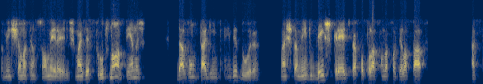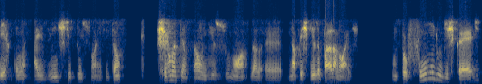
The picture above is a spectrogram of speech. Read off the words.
também chama atenção Meirelles, mas é fruto não apenas da vontade empreendedora, mas também do descrédito que a população da favela passa a ter com as instituições. Então, chama atenção isso é, na pesquisa para nós. Um profundo descrédito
